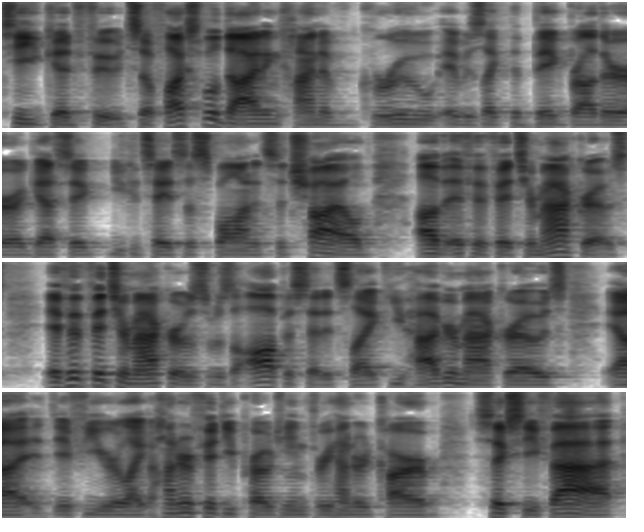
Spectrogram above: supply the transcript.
to eat good food. So flexible dieting kind of grew. It was like the big brother, or I guess it, you could say it's a spawn, it's a child of if it fits your macros. If it fits your macros was the opposite. It's like you have your macros. Uh, if you're like 150 protein, 300 carb, 60 fat,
